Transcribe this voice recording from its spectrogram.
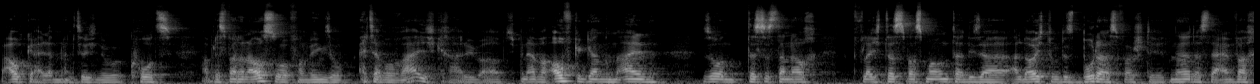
war auch geil, aber natürlich nur kurz. Aber das war dann auch so, von wegen so, Alter, wo war ich gerade überhaupt? Ich bin einfach aufgegangen im Allen. So, und das ist dann auch vielleicht das, was man unter dieser Erleuchtung des Buddhas versteht, ne? dass der einfach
